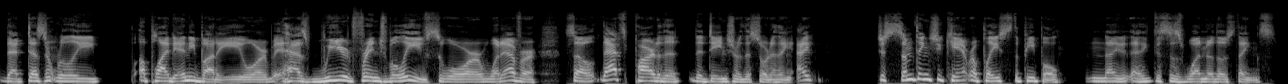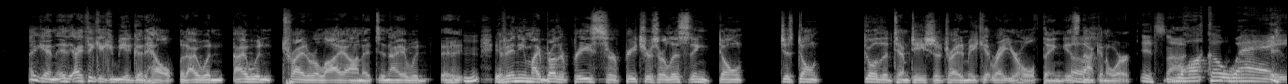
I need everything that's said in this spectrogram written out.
that doesn't really apply to anybody or has weird fringe beliefs or whatever. So that's part of the the danger of this sort of thing. I just some things you can't replace the people and i, I think this is one of those things Again, it, I think it can be a good help, but I wouldn't. I wouldn't try to rely on it. And I would, uh, Mhm. if any of my brother priests or preachers are listening, don't just don't go the temptation to try to make it right your whole thing. It's Oh. not going to work. it's not Walk away,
